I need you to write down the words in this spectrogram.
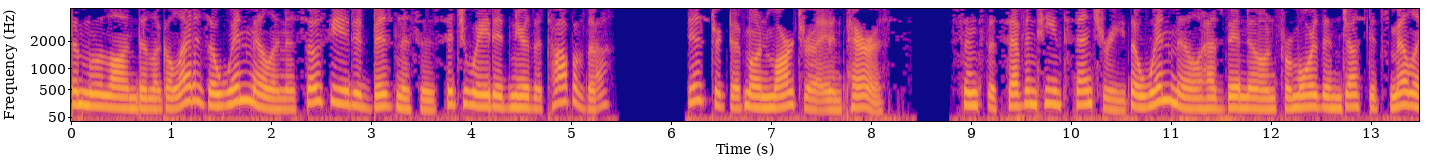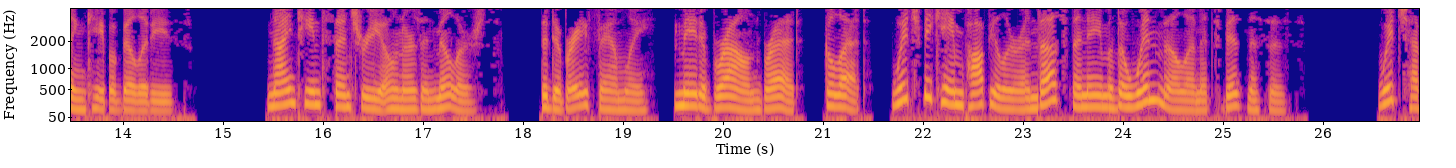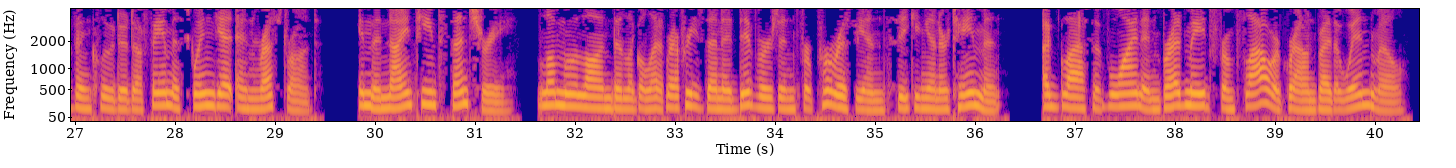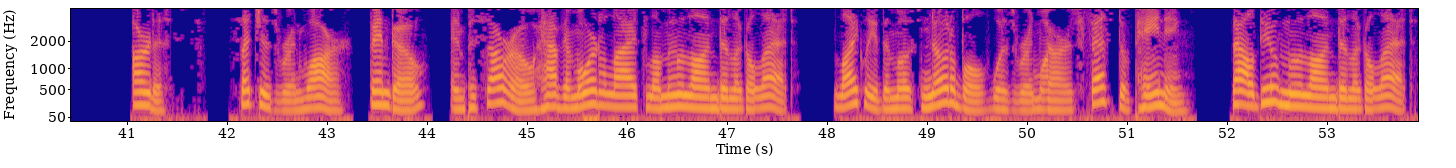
The Moulin de la Galette is a windmill and associated businesses situated near the top of the district of Montmartre in Paris. Since the 17th century, the windmill has been known for more than just its milling capabilities. 19th century owners and millers, the Debray family, made a brown bread, galette, which became popular and thus the name of the windmill and its businesses, which have included a famous guinguette and restaurant. In the 19th century, Le Moulin de la Galette represented diversion for Parisians seeking entertainment. A glass of wine and bread made from flour ground by the windmill. Artists, such as Renoir, Van Gogh, and Pissarro have immortalized Le Moulin de la Galette. Likely the most notable was Renoir's festive painting, Bal du Moulin de la Galette.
